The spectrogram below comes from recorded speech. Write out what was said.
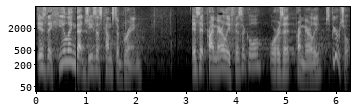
Is the healing that Jesus comes to bring, is it primarily physical or is it primarily spiritual?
